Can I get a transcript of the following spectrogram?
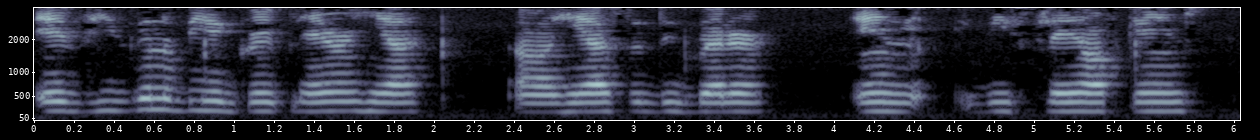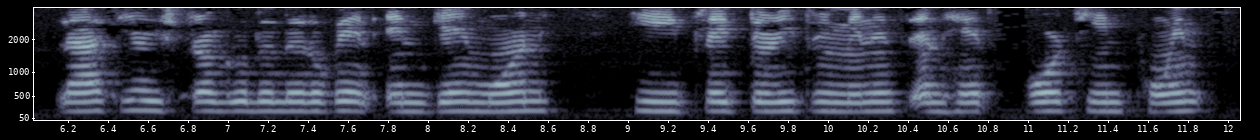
if he's gonna be a great player, he ha- uh, he has to do better in these playoff games. Last year he struggled a little bit in game one. He played 33 minutes and hit 14 points.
